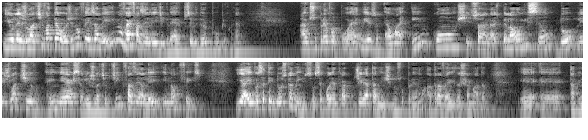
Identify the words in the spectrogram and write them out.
E o Legislativo até hoje não fez a lei e não vai fazer lei de greve para o servidor público, né? Aí o Supremo falou, pô, é mesmo, é uma inconstitucionalidade pela omissão do Legislativo. É inércia, o Legislativo tinha que fazer a lei e não fez. E aí você tem dois caminhos. Você pode entrar diretamente no Supremo através da chamada, é, é, tá bem,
